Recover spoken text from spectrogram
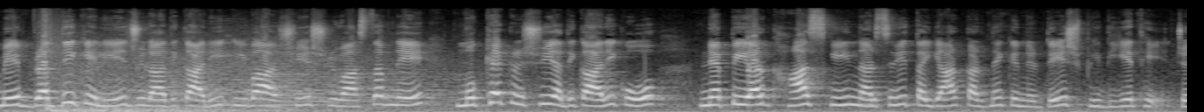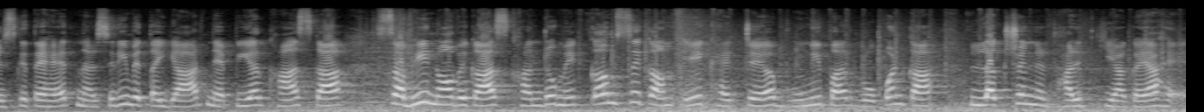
में वृद्धि के लिए जिलाधिकारी ईवा आशीष श्रीवास्तव ने मुख्य कृषि अधिकारी को नेपियर घास की नर्सरी तैयार करने के निर्देश भी दिए थे, जिसके तहत नर्सरी में तैयार नेपियर घास का सभी नौ विकास खंडों में कम से कम एक हेक्टेयर भूमि पर रोपण का लक्ष्य निर्धारित किया गया है।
